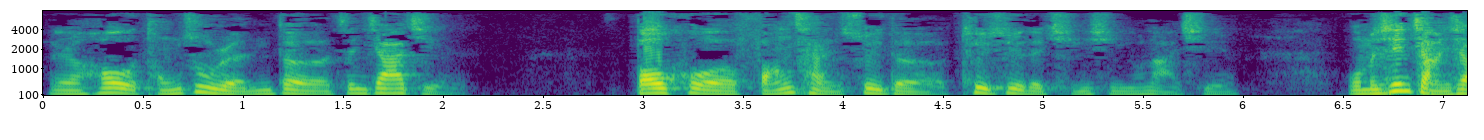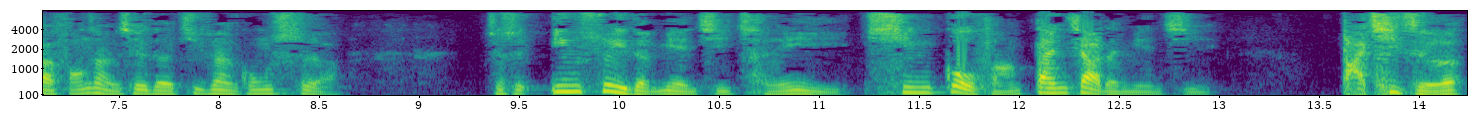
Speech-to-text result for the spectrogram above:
然后同住人的增加减，包括房产税的退税的情形有哪些？我们先讲一下房产税的计算公式啊。就是应税的面积乘以新购房单价的面积，打七折，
